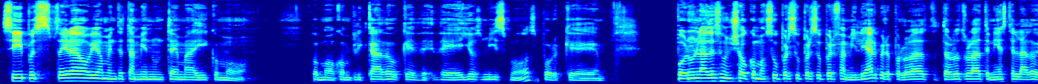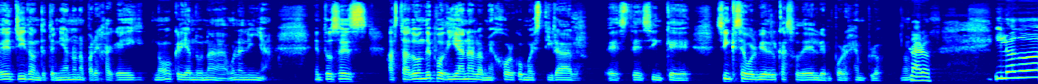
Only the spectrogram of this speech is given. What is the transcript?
Sí, pues era obviamente también un tema ahí como, como complicado que de, ellos mismos, porque por un lado es un show como súper, súper, súper familiar, pero por, lado- por el otro lado tenía este lado edgy donde tenían una pareja gay, ¿no? Criando una, una niña. Entonces, ¿hasta dónde podían a lo mejor como estirar este sin que, sin que se volviera el caso de Ellen, por ejemplo? ¿No? Claro. Y luego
